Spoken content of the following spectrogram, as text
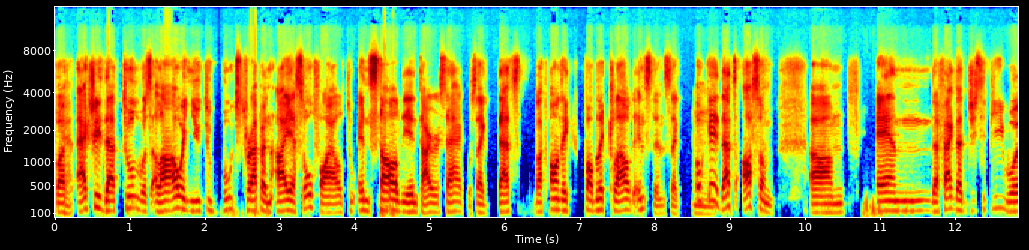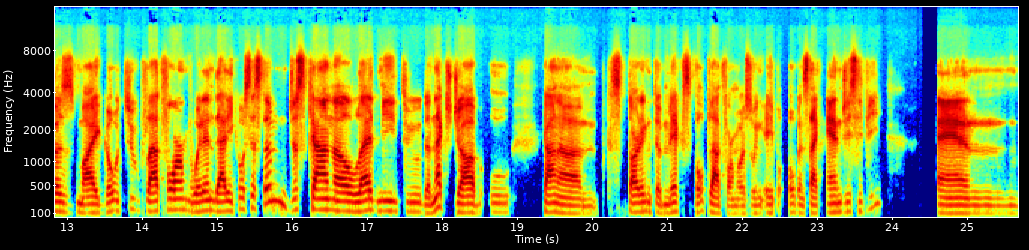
but yeah. actually that tool was allowing you to bootstrap an iso file to install the entire stack it was like that's but on a public cloud instance like mm-hmm. okay that's awesome um, and the fact that gcp was my go-to platform within that ecosystem just kind of led me to the next job who kind of um, starting to mix both platforms. I was doing OpenStack and GCP. And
